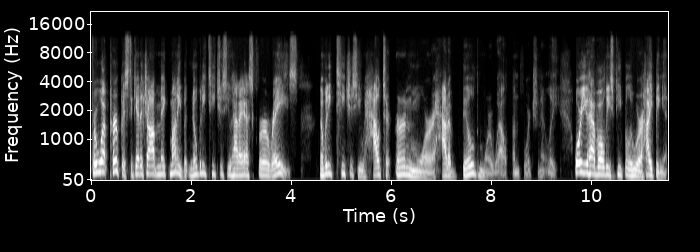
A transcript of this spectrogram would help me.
For what purpose? To get a job and make money, but nobody teaches you how to ask for a raise. Nobody teaches you how to earn more, how to build more wealth, unfortunately. Or you have all these people who are hyping it.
